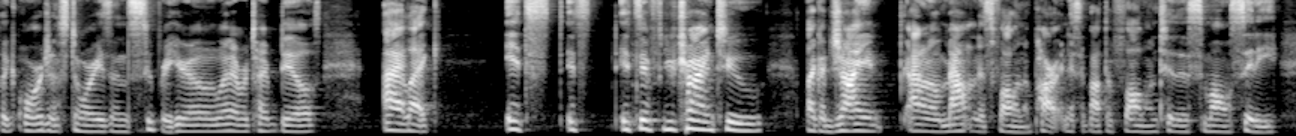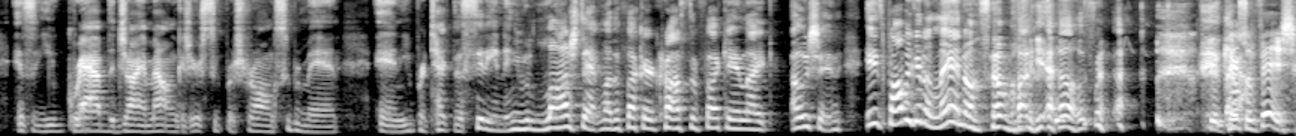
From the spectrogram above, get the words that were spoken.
like origin stories and superhero whatever type deals i like it's it's it's if you're trying to like a giant i don't know mountain is falling apart and it's about to fall into this small city and so you grab the giant mountain because you're super strong superman and you protect the city and then you launch that motherfucker across the fucking like ocean it's probably gonna land on somebody else kill some fish.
